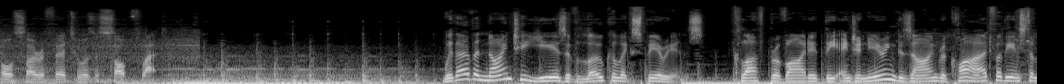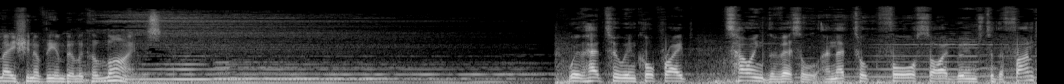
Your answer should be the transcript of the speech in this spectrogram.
also referred to as a salt flat. With over 90 years of local experience, Clough provided the engineering design required for the installation of the umbilical lines. We've had to incorporate towing the vessel and that took four side booms to the front.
